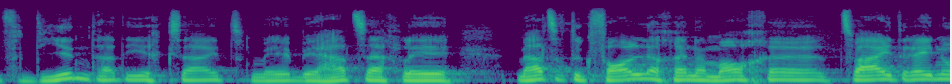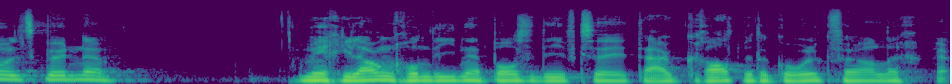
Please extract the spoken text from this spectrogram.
verdient, hätte ich gesagt. Wir, wir hat es ein bisschen, mir hat sich gefallen können machen, 2-3-0 zu gewinnen. Michi Lang kommt rein, positiv gesehen, auch gerade wieder goalgefährlich. Ja.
